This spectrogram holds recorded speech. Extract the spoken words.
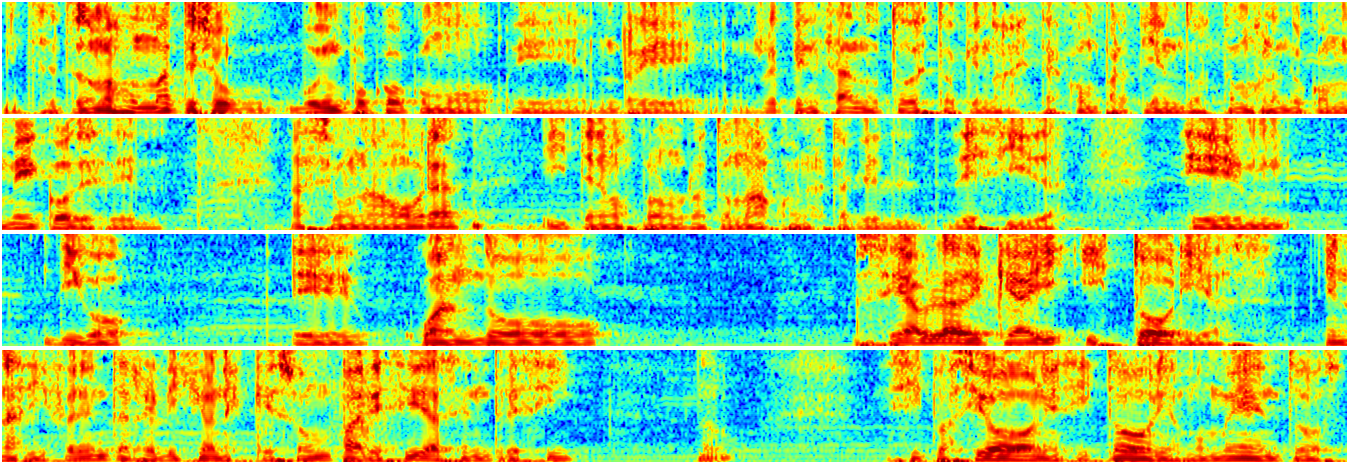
Mientras te tomas un mate, yo voy un poco como eh, repensando todo esto que nos estás compartiendo. Estamos hablando con Meco desde hace una hora y tenemos por un rato más hasta que él decida. Em, digo, eh, cuando se habla de que hay historias en las diferentes religiones que son parecidas entre sí, ¿no? situaciones, historias, momentos,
